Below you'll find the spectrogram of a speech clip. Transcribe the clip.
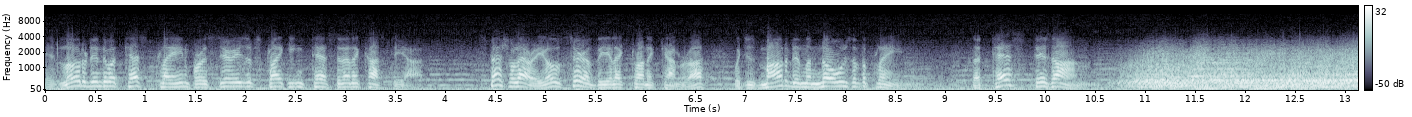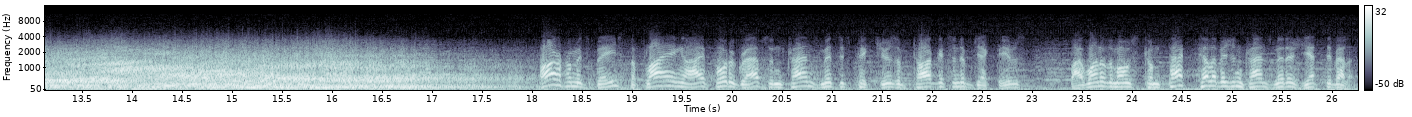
is loaded into a test plane for a series of striking tests at Anacostia. Special aerials serve the electronic camera, which is mounted in the nose of the plane. The test is on. Far from its base, the flying eye photographs and transmits its pictures of targets and objectives by one of the most compact television transmitters yet developed.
